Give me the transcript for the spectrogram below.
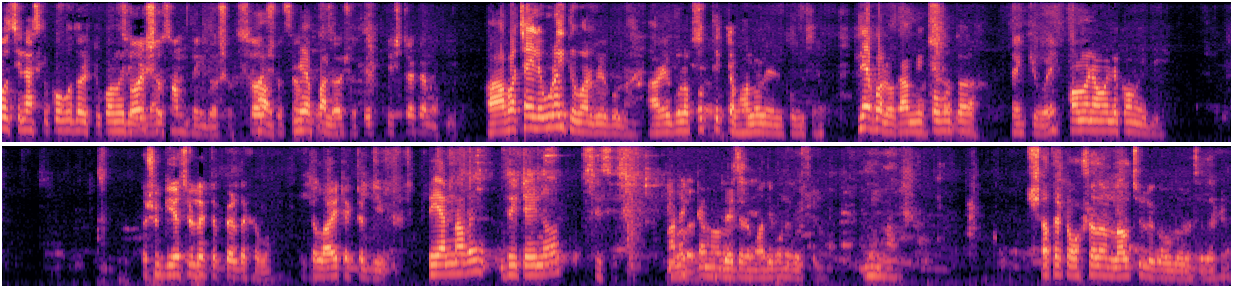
বলছি না আজকে কবুতর একটু কমে দিবো। ছয়শো সামথিং দর্শক ছয়শো লিয়া পালো। ছয়শো তেত্রিশ টাকা নাকি? আবার চাইলে উড়াইতে পারবে এগুলো। আর এগুলো প্রত্যেকটা ভালো লেন কবুতর। পালো আমি কবুতর থ্যাংক ইউ ভাই। কমে না বলে কমে দিই। দর্শক গিয়ে চলে একটা পেয়ার দেখাবো। একটা লাইট একটা ডিপ পেয়ার না ভাই দুইটাই ন সি সি সি। আরেকটা নর এটার মাদি মনে করছিল। সাথে একটা অসাধারণ লাল চুলি কবুতর আছে দেখেন।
